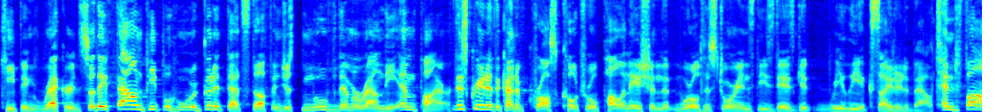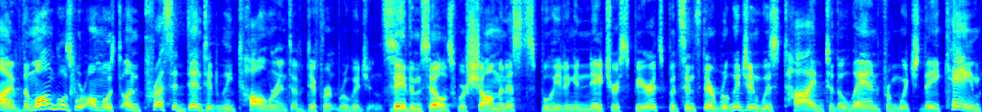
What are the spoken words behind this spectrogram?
keeping records, so they found people who were good at that stuff and just moved them around the empire. This created the kind of cross-cultural pollination that world historians these days get really excited about. And five, the Mongols were almost unprecedentedly tolerant of different religions. They themselves were shamanists, believing in nature spirits, but since their religion was tied to the land from which they came,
